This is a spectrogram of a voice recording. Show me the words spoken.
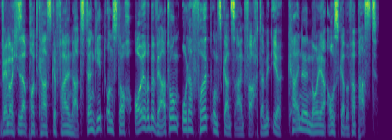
Wenn euch dieser Podcast gefallen hat, dann gebt uns doch eure Bewertung oder folgt uns ganz einfach, damit ihr keine neue Ausgabe verpasst.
